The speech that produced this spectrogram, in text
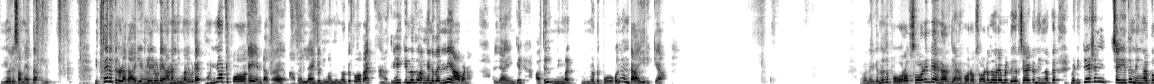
ഈ ഒരു സമയത്ത് ഇത്തരത്തിലുള്ള കാര്യങ്ങളിലൂടെയാണ് നിങ്ങളിവിടെ മുന്നോട്ട് പോകേണ്ടത്. അതല്ലെങ്കിൽ നിങ്ങൾ മുന്നോട്ട് പോകാൻ ആഗ്രഹിക്കുന്നതും അങ്ങനെ തന്നെ ആവണം. അല്ല എങ്കിൽ അതിൽ നിങ്ങൾ മുന്നോട്ട് പോകുന്നുണ്ടായിരിക്കാം. വന്നിരിക്കുന്നത് ഫോർ ഓഫ് സോഡിന്റെ എനർജിയാണ്. ഫോർ ഓഫ് സോഡ് എന്ന് പറയുമ്പോൾ തീർച്ചയായിട്ടും നിങ്ങൾക്ക് മെഡിറ്റേഷൻ ചെയ്ത് നിങ്ങൾക്ക്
